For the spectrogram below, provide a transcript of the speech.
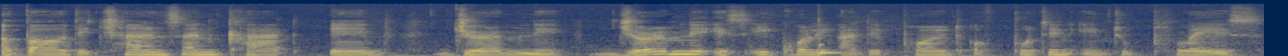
about the Chancen card in Germany. Germany is equally at the point of putting into place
